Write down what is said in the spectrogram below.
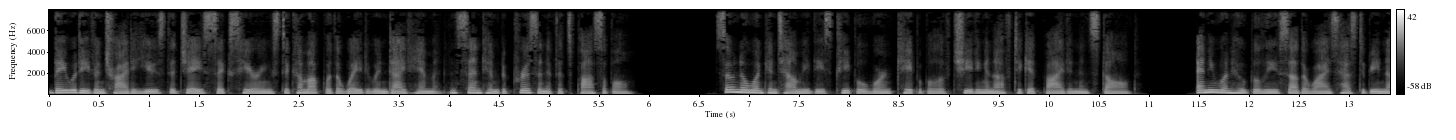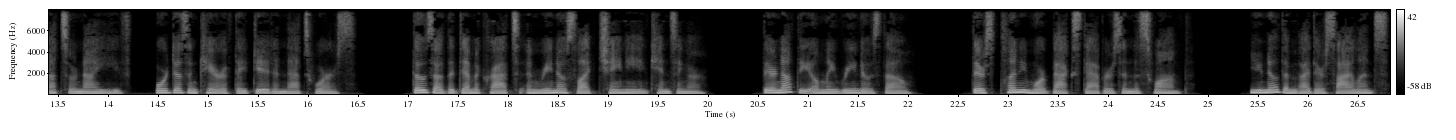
They would even try to use the J6 hearings to come up with a way to indict him and send him to prison if it's possible. So no one can tell me these people weren't capable of cheating enough to get Biden installed. Anyone who believes otherwise has to be nuts or naive, or doesn't care if they did, and that's worse. Those are the Democrats and RINOs like Cheney and Kinzinger. They're not the only RINOs, though. There's plenty more backstabbers in the swamp. You know them by their silence.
